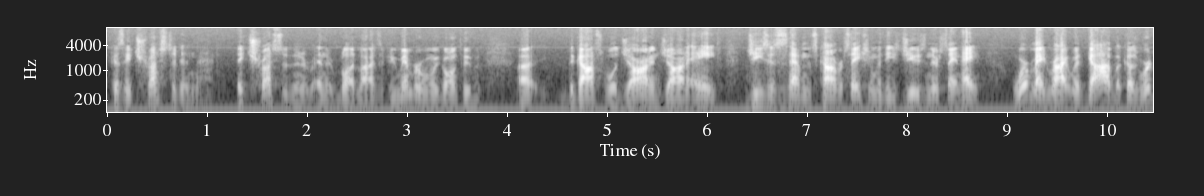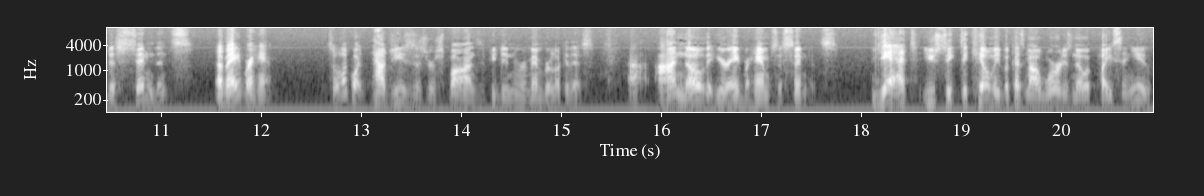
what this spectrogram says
because they trusted in that. They trusted in their, in their bloodlines. If you remember when we were going through uh, the Gospel of John in John 8, Jesus is having this conversation with these Jews, and they're saying, hey, we're made right with God because we're descendants of Abraham. So look what, how Jesus responds. If you didn't remember, look at this. Uh, I know that you're Abraham's descendants. Yet you seek to kill me because my word is no place in you.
